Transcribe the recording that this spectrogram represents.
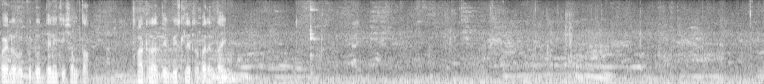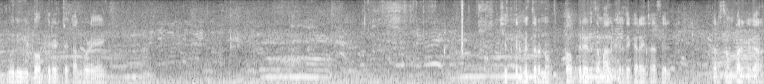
पहिलं रोजची दूध देण्याची क्षमता अठरा ते वीस लिटरपर्यंत आहे. दोन्ही टॉप पिरियडच्या कालवडे आहे. शेतकरी मित्रांनो टॉप ब्रेडचा माल खरेदी करायचा असेल तर संपर्क करा.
